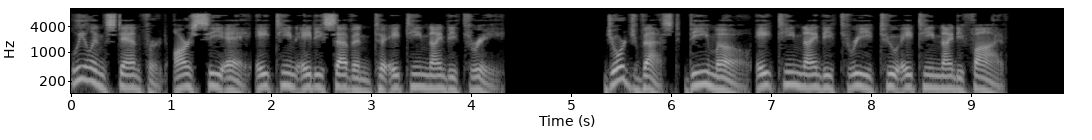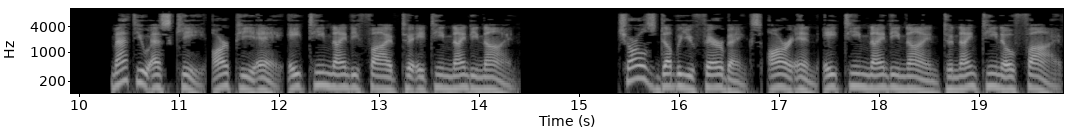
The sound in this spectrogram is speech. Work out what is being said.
Leland Stanford RCA 1887 to 1893 George Vest D. Mo. 1893–1895 Matthew S. Quay RPA 1895–1899 Charles W. Fairbanks RN 1899–1905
